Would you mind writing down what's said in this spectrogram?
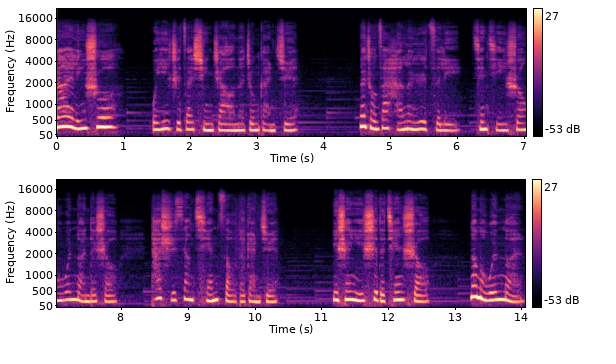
张爱玲说：“我一直在寻找那种感觉，那种在寒冷日子里牵起一双温暖的手，踏实向前走的感觉。一生一世的牵手，那么温暖。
